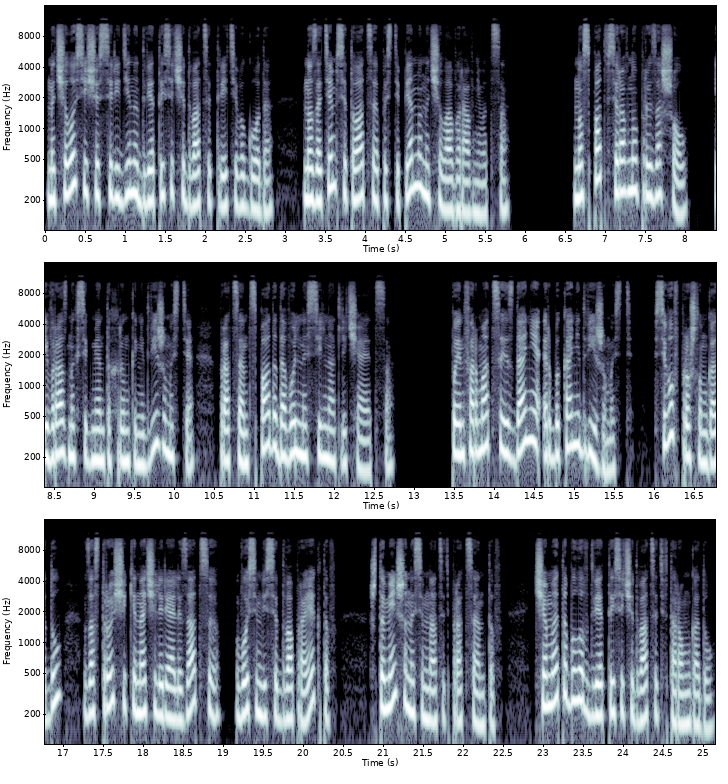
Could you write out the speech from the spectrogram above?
началось еще с середины 2023 года, но затем ситуация постепенно начала выравниваться. Но спад все равно произошел, и в разных сегментах рынка недвижимости процент спада довольно сильно отличается. По информации издания РБК «Недвижимость», всего в прошлом году застройщики начали реализацию 82 проектов, что меньше на 17%, чем это было в 2022 году.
